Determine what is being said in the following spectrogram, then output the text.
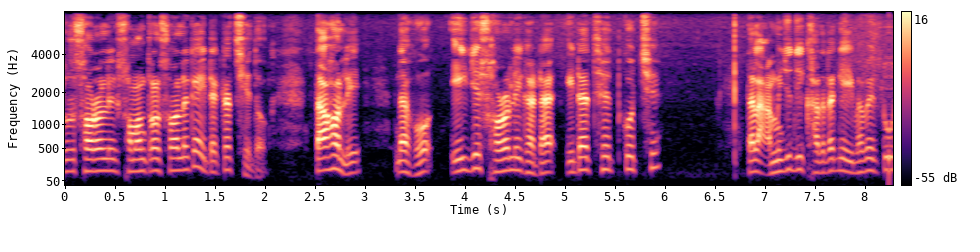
দুটো সরল সমান্তরাল সরলরেখা এটা একটা ছেদক। তাহলে দেখো, এই যে সরলরেখাটা এটা ছেদ করছে। তাহলে আমি যদি খাতাটাকে এইভাবে একটু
